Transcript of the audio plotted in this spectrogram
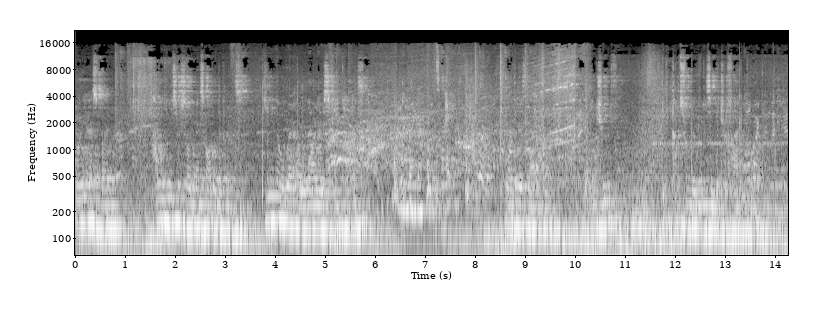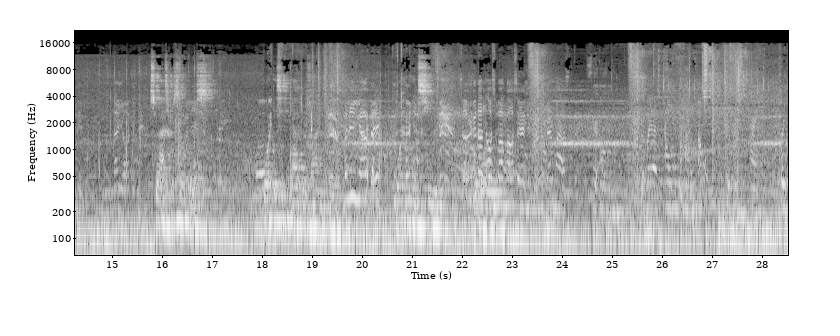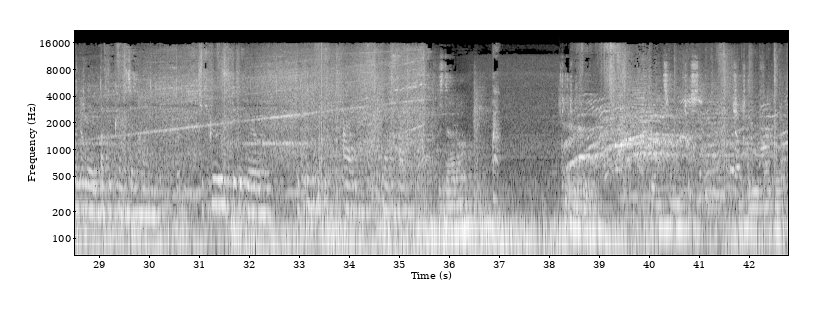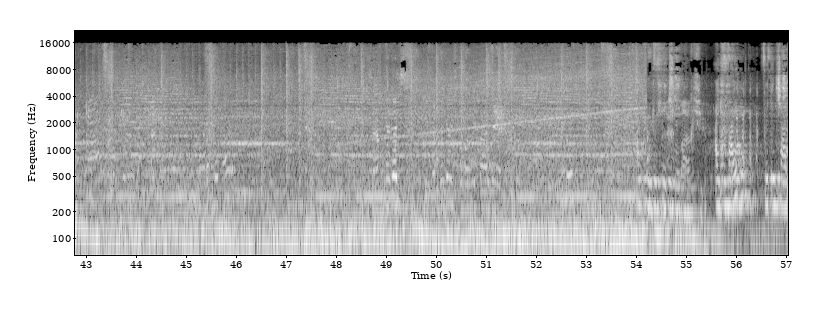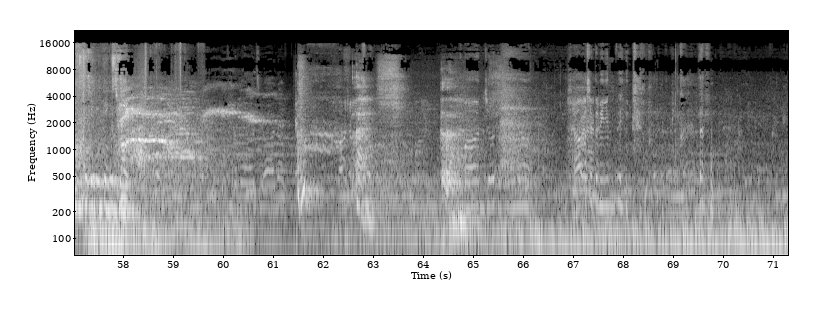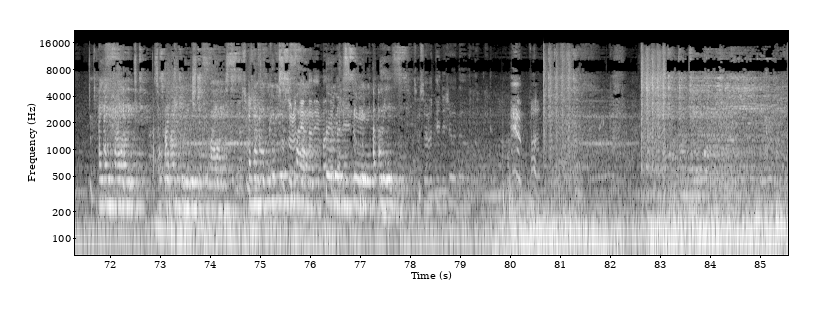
Well, yes, but how you use your sword makes all the difference. Do you know where a warrior's strength lies? Well, there's that, but in truth, it comes from the reason that you're fighting for. So ask yourself this. What is it that you're fighting for? What makes you a warrior? The of the crimson hunt. To prove to the world that even I can fight. I fight for the chance to make things right. Si Alam. Para siya lang. Man, siya. tama. Siya kasi tumingin din. I fight so I can reach the fires and have the crimson fire burn my spirit ablaze. Susunod niya siya.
